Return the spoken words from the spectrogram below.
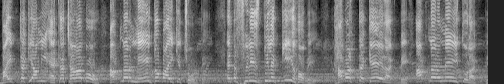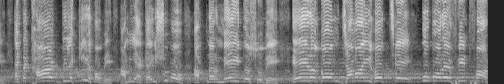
বাইকটা কি আমি একা চালাবো? আপনার মেয়ে তো বাইকে চড়বে। একটা ফ্রিজ দিলে কি হবে? খাবারটা কে রাখবে? আপনার মেয়েই তো রাখবে। একটা খাট দিলে কি হবে? আমি একাই শুভ আপনার মেয়েই তো শুবে। এইরকম জামাই হচ্ছে উপরে ফিটফাট,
